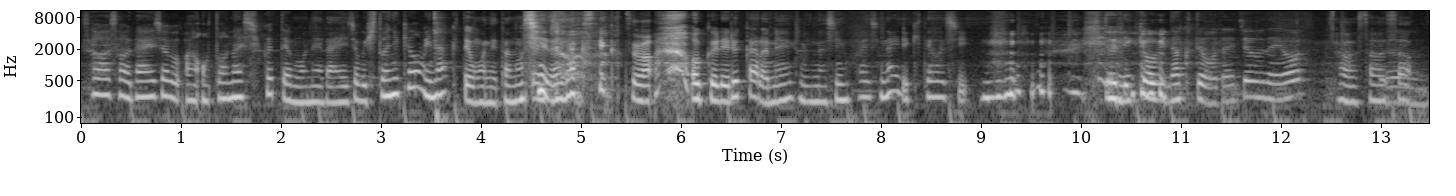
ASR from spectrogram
そうそう大丈夫。あおとなしくてもね大丈夫。人に興味なくてもね楽しい大学生活は 送れるからね。みんな心配しないで来てほしい。人に興味なくても大丈夫だよ。そうそうそう、ん。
